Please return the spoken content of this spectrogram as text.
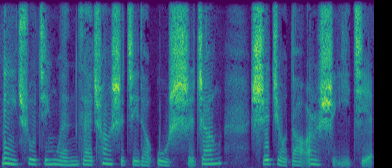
另一处经文在创世纪的五十章十九到二十一节。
